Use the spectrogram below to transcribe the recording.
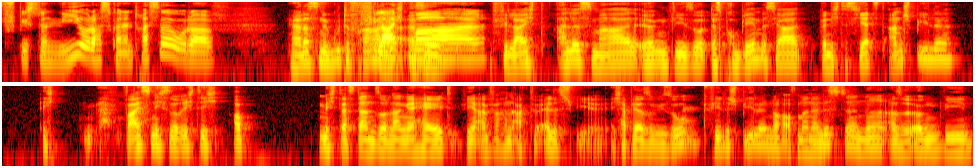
spielst du nie oder hast du kein Interesse oder Ja, das ist eine gute Frage. vielleicht Also, mal? Vielleicht alles mal irgendwie so. Das Problem ist ja, wenn ich das jetzt anspiele, ich weiß nicht so richtig, ob mich das dann so lange hält wie einfach ein aktuelles Spiel. Ich habe ja sowieso viele Spiele noch auf meiner Liste, ne? Also irgendwie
